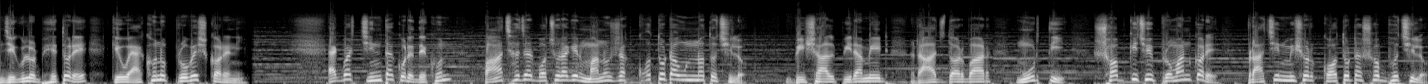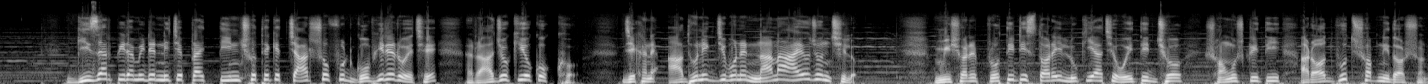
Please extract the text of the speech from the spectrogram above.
যেগুলোর ভেতরে কেউ এখনও প্রবেশ করেনি। একবার চিন্তা করে দেখুন, পাঁচ হাজার বছর আগের মানুষরা কতটা উন্নত ছিল। বিশাল পিরামিড, রাজদরবার, মূর্তি সব কিছুই প্রমাণ করে প্রাচীন মিশর কতটা সভ্য ছিল। গিজার পিরামিডের নিচে প্রায় তিনশো থেকে চারশো ফুট গভীরে রয়েছে রাজকীয় কক্ষ, যেখানে আধুনিক জীবনের নানা আয়োজন ছিল। মিশরের প্রতিটি স্তরেই লুকিয়ে আছে ঐতিহ্য, সংস্কৃতি আর অদ্ভুত সব নিদর্শন।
